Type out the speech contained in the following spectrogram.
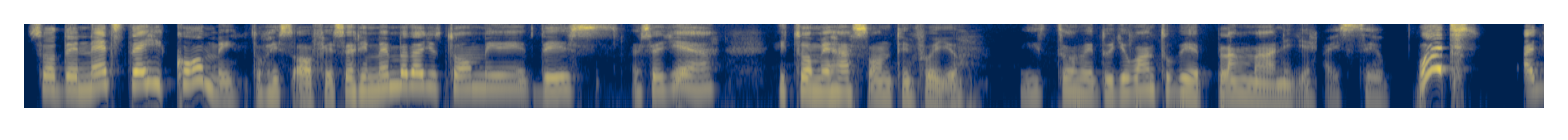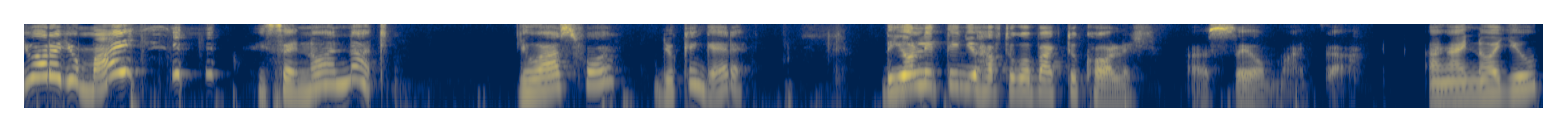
So the next day he called me to his office. I said, remember that you told me this? I said, yeah. He told me I have something for you. He told me, do you want to be a plant manager? I said, what? Are you out of your mind? he said, no, I'm not. You ask for, you can get it. The only thing you have to go back to college. I say, oh my God. And I know you,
